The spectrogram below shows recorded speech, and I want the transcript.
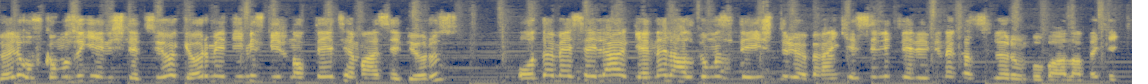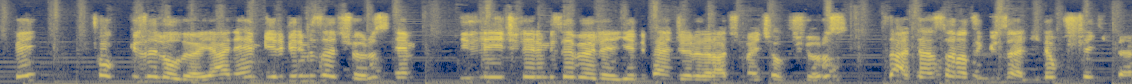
böyle ufkumuzu genişletiyor. Görmediğimiz bir noktaya temas ediyoruz. O da mesela genel algımızı değiştiriyor. Ben kesinlikle dediğine katılıyorum bu bağlamda Keklik Bey. Çok güzel oluyor. Yani hem birbirimizi açıyoruz hem dinleyicilerimize böyle yeni pencereler açmaya çalışıyoruz. Zaten sanatın güzelliği de bu şekilde.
